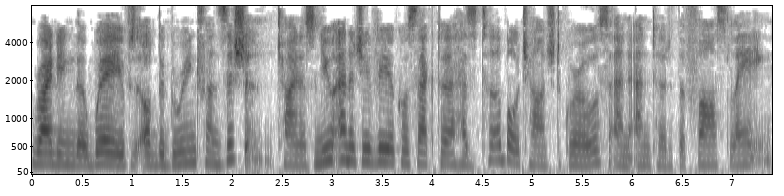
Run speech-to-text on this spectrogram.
Riding the waves of the green transition, China's new energy vehicle sector has turbocharged growth and entered the fast lane.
